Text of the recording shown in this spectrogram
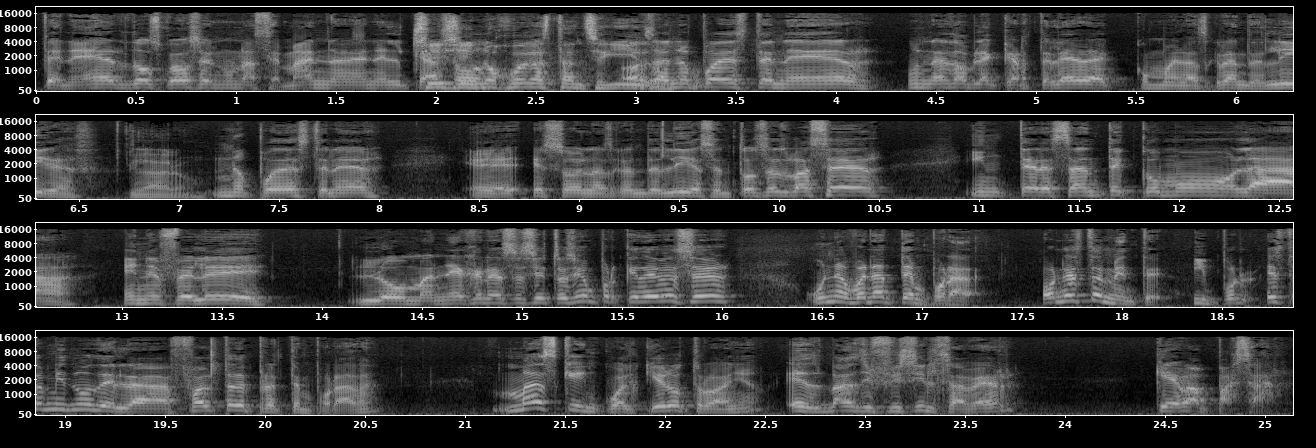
tener dos juegos en una semana en el caso. Sí, sí, no juegas tan seguido. O sea, no puedes tener una doble cartelera como en las grandes ligas. Claro. No puedes tener eh, eso en las grandes ligas. Entonces va a ser interesante cómo la NFL lo maneja en esa situación, porque debe ser una buena temporada. Honestamente, y por esto mismo de la falta de pretemporada, más que en cualquier otro año, es más difícil saber qué va a pasar.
